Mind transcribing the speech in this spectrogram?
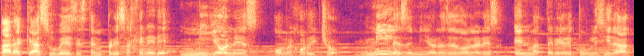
para que a su vez esta empresa genere millones, o mejor dicho, miles de millones de dólares en materia de publicidad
